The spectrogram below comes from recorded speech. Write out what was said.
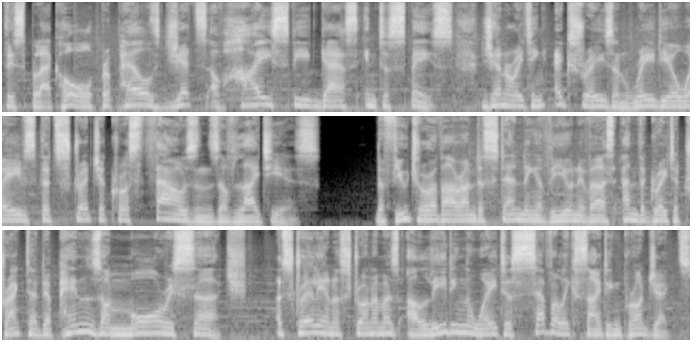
This black hole propels jets of high-speed gas into space, generating X-rays and radio waves that stretch across thousands of light years. The future of our understanding of the universe and the Great Attractor depends on more research. Australian astronomers are leading the way to several exciting projects.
